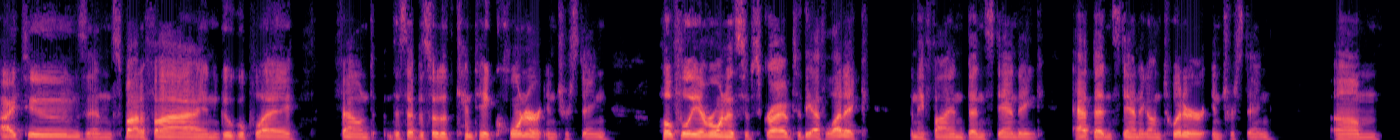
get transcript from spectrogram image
iTunes and Spotify and Google Play found this episode of Kente Corner interesting. Hopefully everyone has subscribed to The Athletic and they find Ben Standig at Ben Standig on Twitter interesting. Um,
